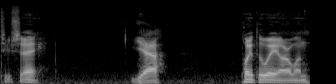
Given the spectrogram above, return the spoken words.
Touche. Yeah. Point the way, R1.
